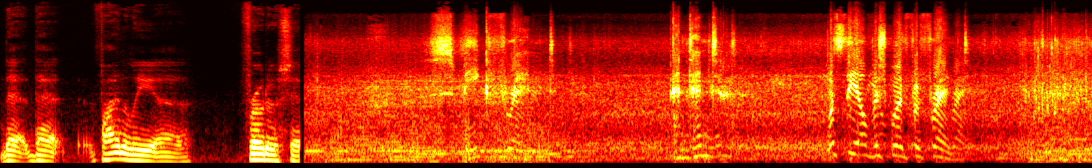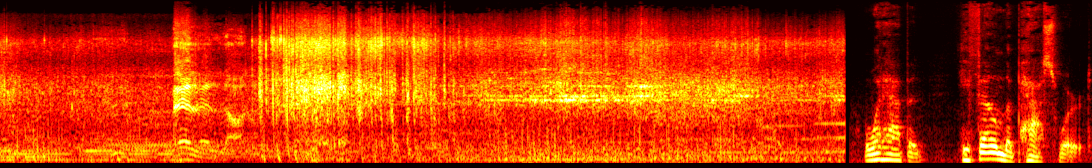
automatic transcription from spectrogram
That, that finally uh, Frodo said, word for friend? What happened? He found the password.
